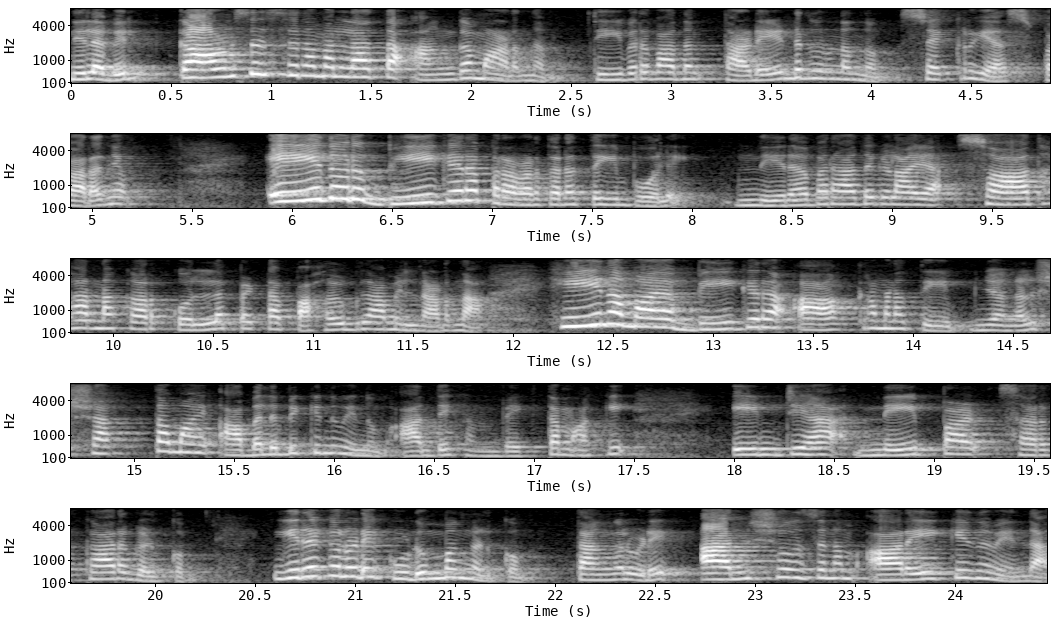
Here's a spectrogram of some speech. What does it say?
നിലവിൽ കൗൺസിൽ സ്ഥിരമല്ലാത്ത അംഗമാണെന്നും തീവ്രവാദം തടയേണ്ടതുണ്ടെന്നും സെക്രിയാസ് പറഞ്ഞു. ഏതൊരു ഭീകര പ്രവർത്തനത്തെയും പോലെ നിരപരാധികളായ സാധാരണക്കാർ കൊല്ലപ്പെട്ട പഹൽഗ്രാമിൽ നടന്ന ഹീനമായ ഭീകര ആക്രമണത്തെയും ഞങ്ങൾ ശക്തമായി അപലപിക്കുന്നുവെന്നും അദ്ദേഹം വ്യക്തമാക്കി. ഇന്ത്യ നേപ്പാൾ സർക്കാരുകൾക്കും ഇരകളുടെ കുടുംബങ്ങൾക്കും തങ്ങളുടെ അനുശോചനം അറിയിക്കുന്നുവെന്ന്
